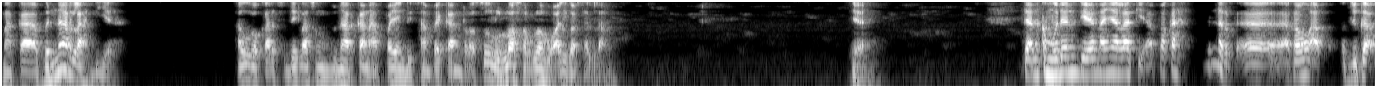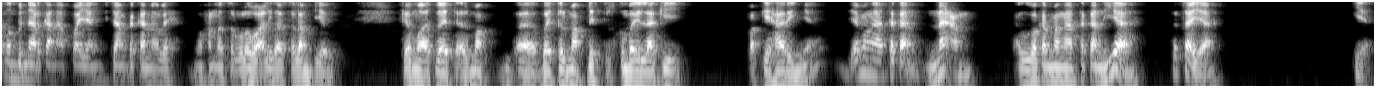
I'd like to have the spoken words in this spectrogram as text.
maka benarlah dia. Abu Bakar Siddiq langsung membenarkan apa yang disampaikan Rasulullah Shallallahu Alaihi Wasallam. Ya. Dan kemudian dia nanya lagi, apakah benar uh, kamu juga membenarkan apa yang disampaikan oleh Muhammad Shallallahu Alaihi Wasallam dia ke Baitul, Maq, uh, Baitul Maqdis terus kembali lagi pagi harinya? Dia mengatakan, naam. Abu Bakar mengatakan, ya, percaya. Ya.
